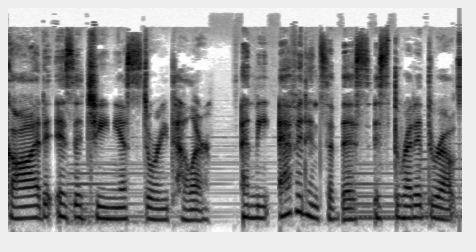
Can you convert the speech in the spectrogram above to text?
God is a genius storyteller, and the evidence of this is threaded throughout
